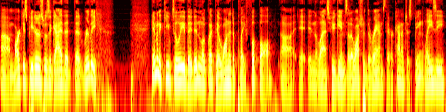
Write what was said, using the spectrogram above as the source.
Uh, Marcus Peters was a guy that that really him and Aqib Talib, they didn't look like they wanted to play football uh, in the last few games that I watched with the Rams. They were kind of just being lazy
